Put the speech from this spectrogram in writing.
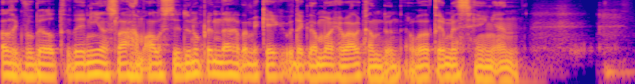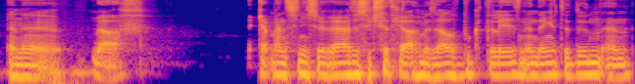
als ik bijvoorbeeld er niet aan slaag om alles te doen op een dag, dan bekijk ik hoe dat ik dat morgen wel kan doen. En wat er misging. En, en eh, ja, ik heb mensen niet zo raar, dus ik zit graag mezelf boeken te lezen en dingen te doen. En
